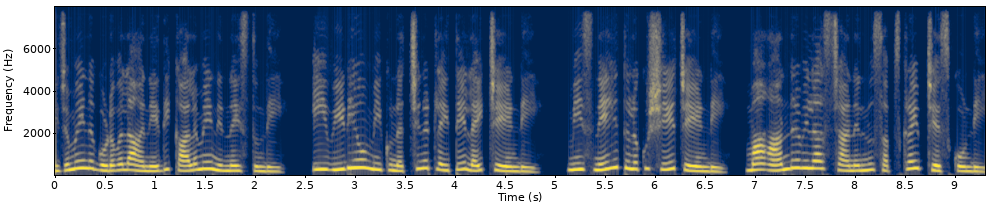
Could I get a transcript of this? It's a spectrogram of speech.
నిజమైన గొడవలా అనేది కాలమే నిర్ణయిస్తుంది. ఈ వీడియో మీకు నచ్చినట్లయితే లైక్ చేయండి. మీ స్నేహితులకు షేర్ చేయండి. మా ఆంధ్రవిలాస్ ఛానల్ను సబ్స్క్రైబ్ చేసుకోండి.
